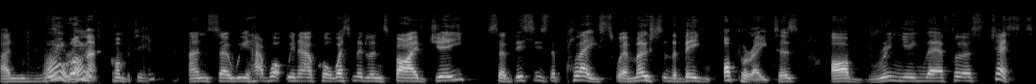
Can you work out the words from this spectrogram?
And we oh, won that competition. And so we have what we now call West Midlands 5G. So this is the place where most of the big operators are bringing their first tests.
